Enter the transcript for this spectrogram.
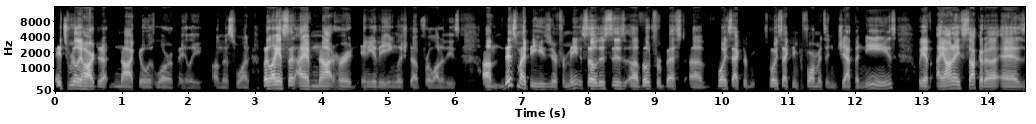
It's really hard to not go with Laura Bailey on this one. But like I said, I have not heard any of the English dub for a lot of these. Um, this might be easier for me. So this is a vote for best uh, voice actor voice acting performance in Japanese. We have Ayane Sakura as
